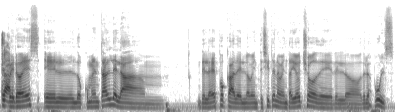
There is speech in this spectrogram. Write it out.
pero es el documental de la de la época del 97-98 de, de, de los Bulls.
